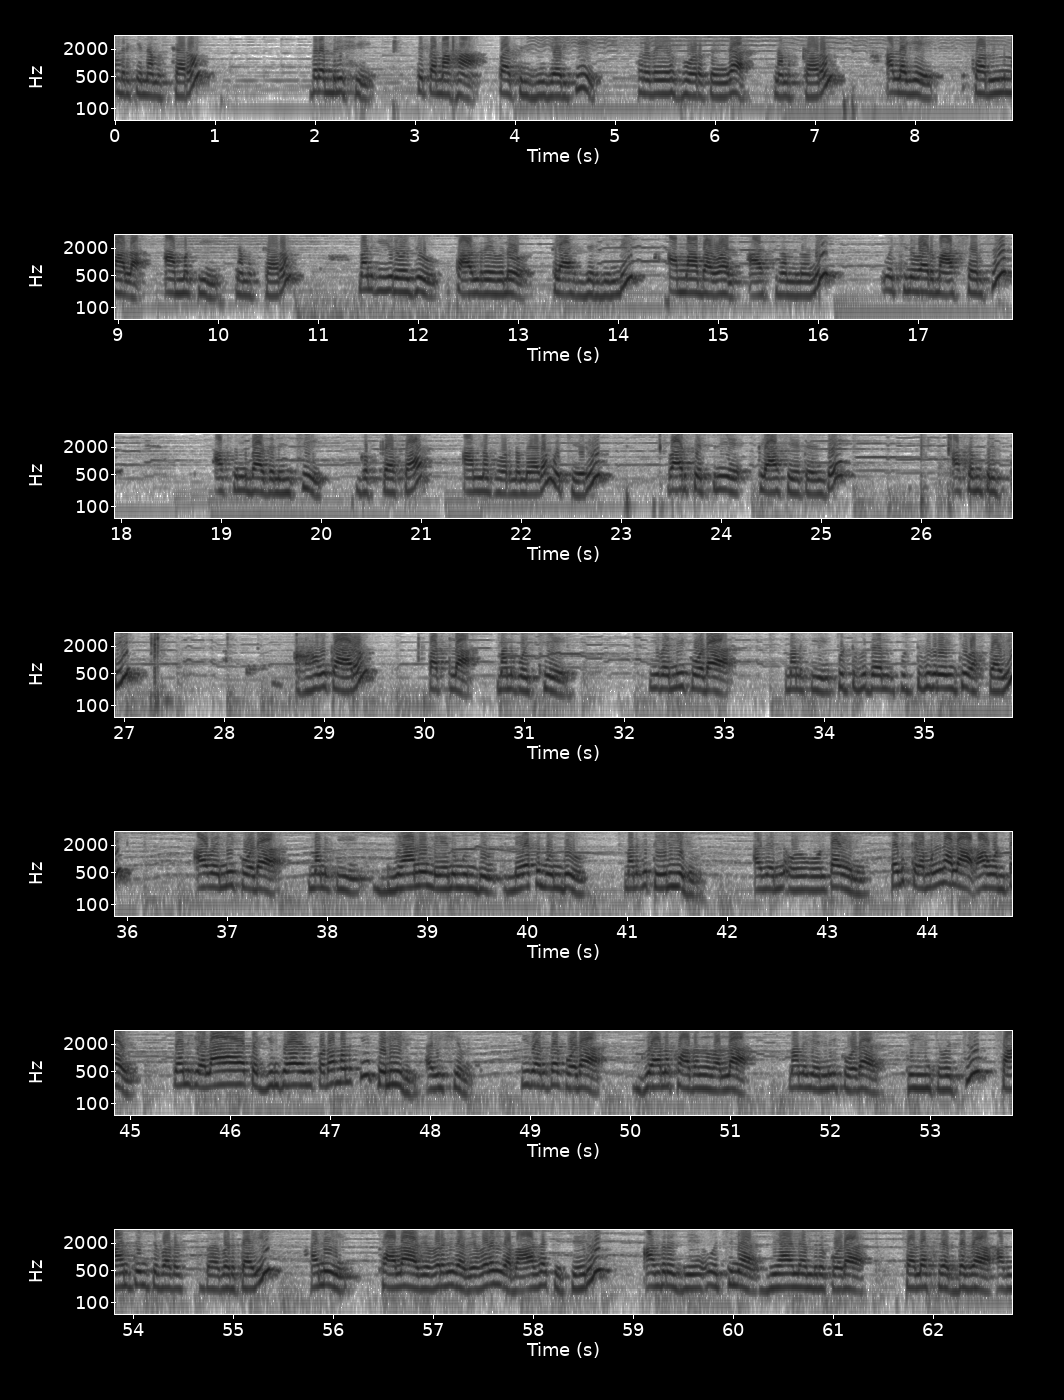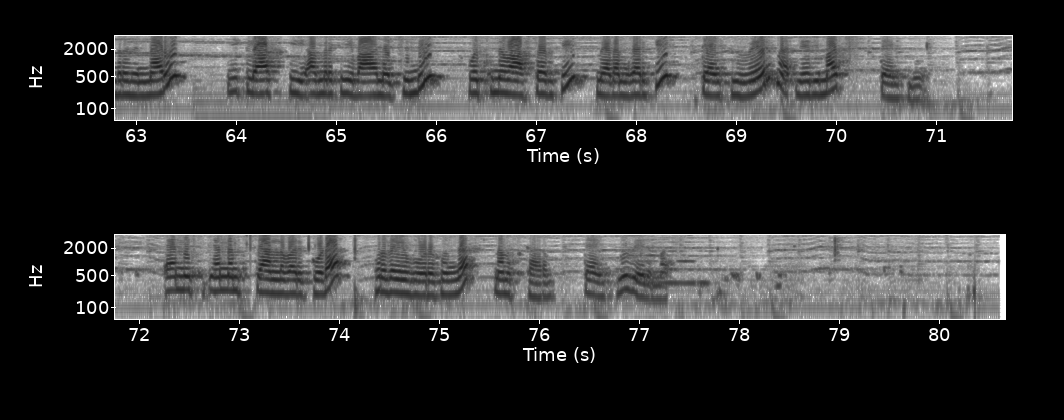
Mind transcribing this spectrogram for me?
అందరికీ నమస్కారం. బ్రహ్మర్షి పితమహ పత్రిజీ గారికి హృదయపూర్వకంగా నమస్కారం. అలాగే స్వర్ణమాల అమ్మకి నమస్కారం. మనకి ఈరోజు తాళరేవులో క్లాస్ జరిగింది. అమ్మా భగవాన్ ఆశ్రమంలోని వచ్చిన వారు మాస్టర్స్ అఫ్సనాబాద్ నుంచి గుప్తా సార్ అన్నపూర్ణ మేడం వచ్చారు. వారు చెప్పిన క్లాస్ ఏంటంటే అసంతృప్తి అహంకారం పట్ల మనకు వచ్చే ఇవన్నీ కూడా మనకి పుట్టుకుదల పుట్టుకుదల నుంచి వస్తాయి. అవన్నీ కూడా మనకి జ్ఞానం లేని ముందు లేకముందు మనకి తెలియదు. అవన్నీ ఉంటాయని. కానీ క్రమంగా అలా అలా ఉంటాయి. దానికి ఎలా తగ్గించాలని కూడా మనకి తెలియదు ఆ విషయం. ఇదంతా కూడా ధ్యాన సాధన వల్ల మనం ఇవన్నీ కూడా జయించవచ్చు శాంతించబడ బడతాయి అని చాలా వివరంగా వివరంగా బాగా చెప్పారు. అందరూ వచ్చిన జ్ఞానులందరూ కూడా చాలా శ్రద్ధగా అందరూ విన్నారు. ఈ క్లాస్కి అందరికీ బాగా నచ్చింది. వచ్చిన మాస్టర్కి మేడం గారికి thank you very very much thank you NS NMC channel వారికి కూడా హృదయపూర్వకంగా నమస్కారం. Thank you very much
